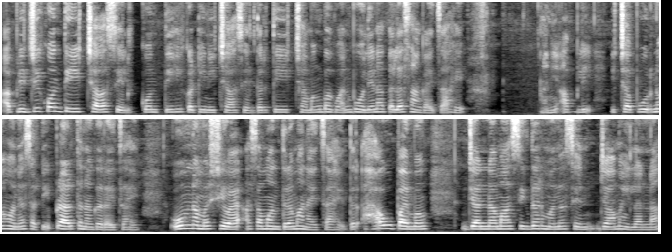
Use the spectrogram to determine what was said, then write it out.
आपली जी कोणती इच्छा असेल कोणतीही कठीण इच्छा असेल तर ती इच्छा मग भगवान भोलेनाथाला सांगायचं आहे. आणि आपली इच्छा पूर्ण होण्यासाठी प्रार्थना करायचं आहे. ओम नम शिवाय असा मंत्र म्हणायचा आहे. तर हा उपाय मग ज्यांना मासिक धर्म नसेल ज्या महिलांना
